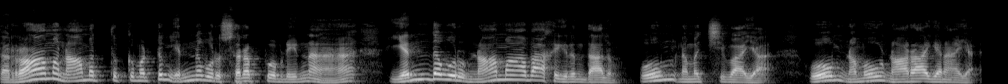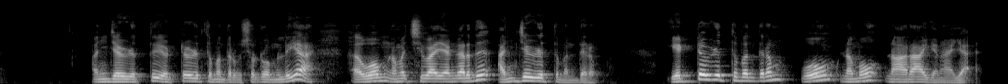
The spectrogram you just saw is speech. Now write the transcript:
இந்த ராம நாமத்துக்கு மட்டும் என்ன ஒரு சிறப்பு அப்படின்னா எந்த ஒரு நாமாவாக இருந்தாலும் ஓம் நமச்சிவாயா ஓம் நமோ நாராயணாயா அஞ்செழுத்து எட்டெழுத்து மந்திரம் சொல்கிறோம் இல்லையா? ஓம் நமச்சிவாயங்கிறது அஞ்செழுத்து மந்திரம். எட்டெழுத்து மந்திரம் ஓம் நமோ நாராயணாய.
